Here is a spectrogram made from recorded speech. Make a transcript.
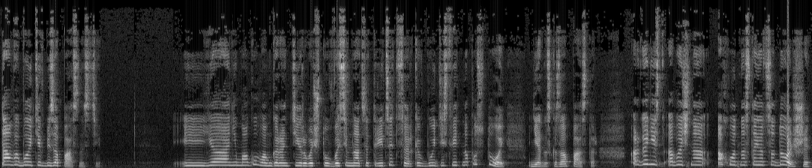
Там вы будете в безопасности». «И я не могу вам гарантировать, что в 18.30 церковь будет действительно пустой», — нервно сказал пастор. «Органист обычно охотно остается дольше,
